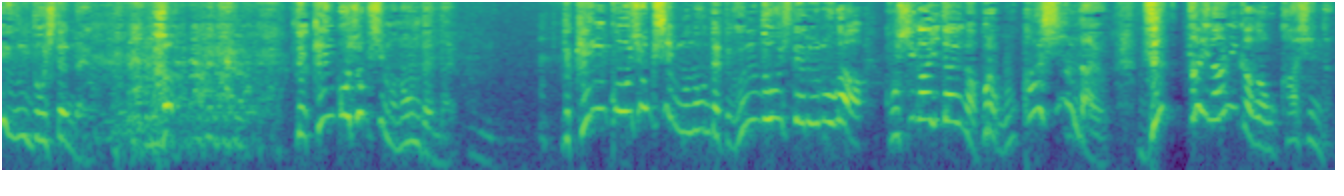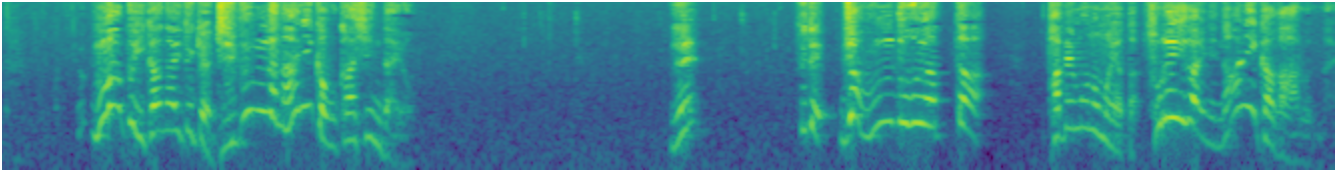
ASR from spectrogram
り運動してんだよ。で健康食品も飲んでんだよ。で健康食品も飲んでて運動してるのが腰が痛いのはこれおかしいんだよ。絶対何かがおかしいんだ。うまくいかない時は自分が何かおかしいんだよ。ね？それでじゃあ運動やった食べ物もやった。それ以外に何かがあるんだよ。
